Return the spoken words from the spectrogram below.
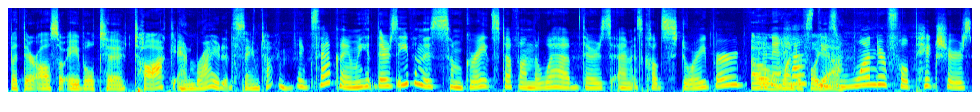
but they're also able to talk and write at the same time. Exactly, and we there's even this some great stuff on the web. There's um, it's called Storybird, Oh, and it wonderful, has these yeah. wonderful pictures,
